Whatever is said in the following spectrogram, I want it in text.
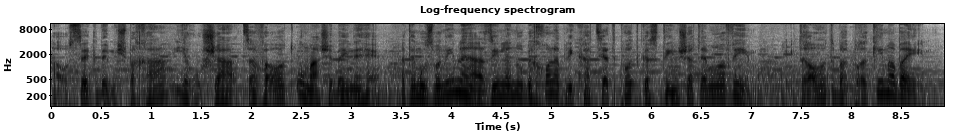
העוסק במשפחה, ירושה, צוואות ומה שביניהם. אתם מוזמנים להאזין לנו בכל אפליקציית פודקאסטים שאתם אוהבים. להתראות בפרקים הבאים.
